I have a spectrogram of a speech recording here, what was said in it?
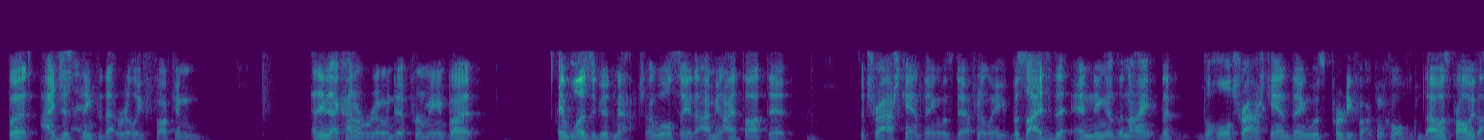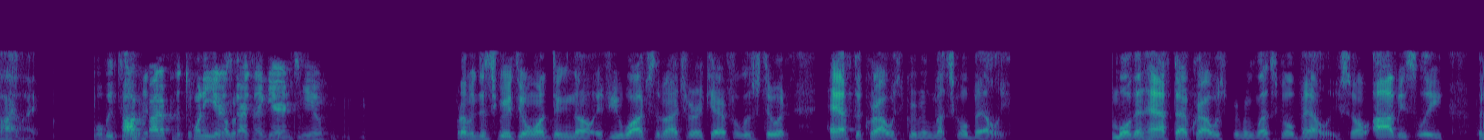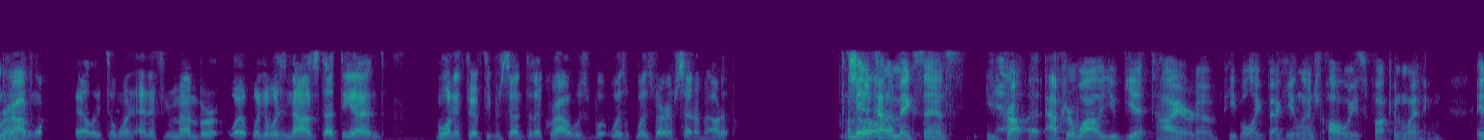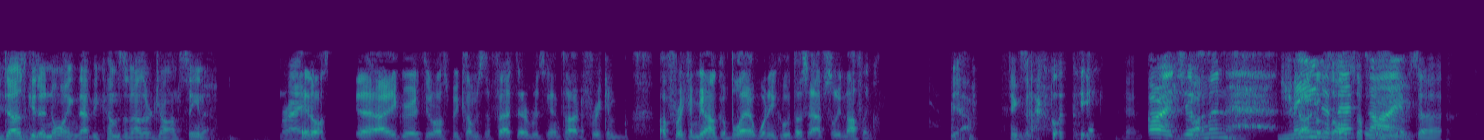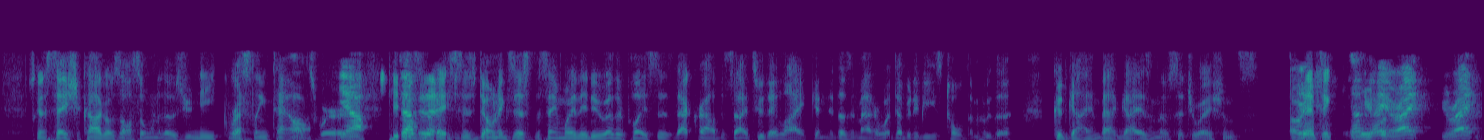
But I just Right. think that that really fucking, I think that kind of ruined it for me. But it was a good match. I will say that. I mean, I thought that the trash can thing was definitely, besides the ending of the night, the the whole trash can thing was pretty fucking cool. That was probably the highlight. We'll be talking about it for the 20 years, guys. I guarantee you. But I'm gonna disagree with you on one thing though. If you watch the match very carefully, listen to it, half the crowd was screaming, Let's go Bayley. More than half that crowd was screaming, Let's go Bayley. So obviously the crowd Right. wanted Bayley to win. And if you remember when it was announced at the end, more than fifty percent of the crowd was was was very upset about it. I mean, So- it kind of makes sense. You Yeah. pro- after a while, you get tired of people like Becky Lynch always fucking winning. It does get annoying. That becomes another John Cena. Right. It also, yeah, I agree with you. It also becomes the fact that everybody's getting tired of freaking of freaking Bianca Belair winning, who does absolutely nothing. Yeah, exactly. All right, Chicago- gentlemen. Main Chicago's event also one of those. Uh, I was going to say Chicago is also one of those unique wrestling towns Oh, where yeah. heels and Definitely. faces don't exist the same way they do other places. That crowd decides who they like, and it doesn't matter what WWE's told them who the good guy and bad guy is in those situations. Oh, Same thing. Yeah, yeah, you're right. You're right.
